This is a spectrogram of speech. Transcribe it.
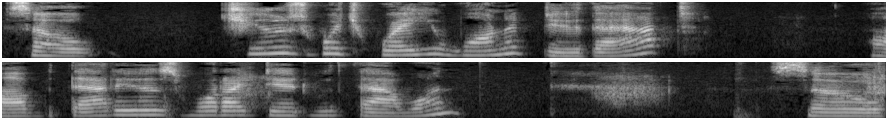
So choose which way you want to do that, uh, but that is what I did with that one. So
